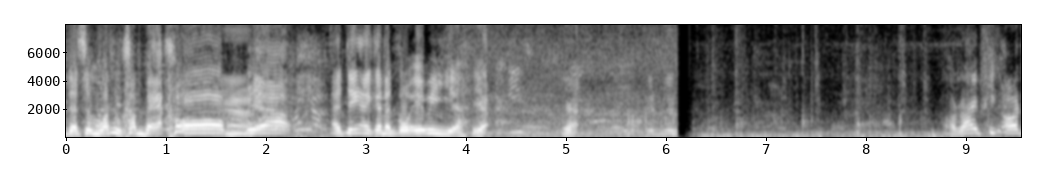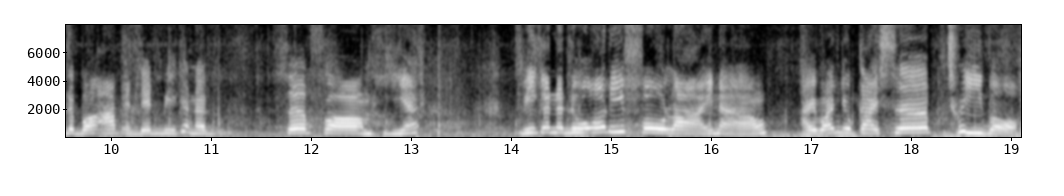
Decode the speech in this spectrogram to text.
Doesn't want to come back home. Yeah. Yeah. I think I'm gonna go every year. Yeah. Yeah. Was All right, pick all the ball up, and then we gonna serve from here. We gonna do only four line now. I want you guys serve three ball.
